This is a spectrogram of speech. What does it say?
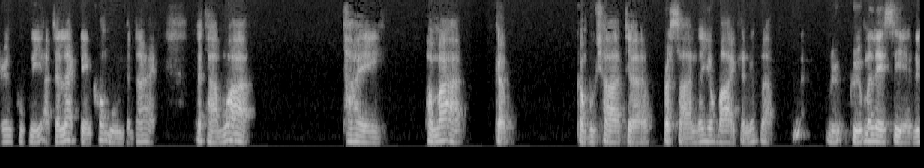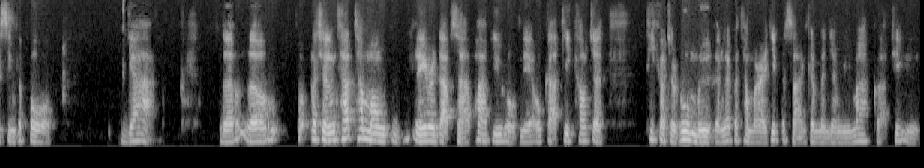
เรื่องพวกนี้อาจจะแลกเปลี่ยนข้อมูลกันได้แต่ถามว่าไทยพม่ากับกัมพูชาจะประสานนโยบายกันหรือเปล่าหรือหรือมาเลเซียหรือสิงคโปร์ยาก แล้วแล้ว เพราะฉะนั้นถ้าถ้ามองในระดับสหภาพยุโรปเนี่ยโอกาสที่เขาจะที่เขาจะร่วมมือกันแล้วก็ทำอะไรที่ประสานกันมันยังมีมากกว่าที่อื่น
